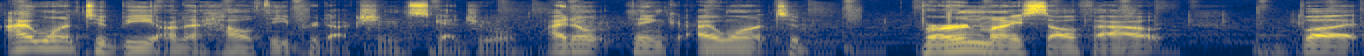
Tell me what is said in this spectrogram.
I want to be on a healthy production schedule. I don't think I want to burn myself out, but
